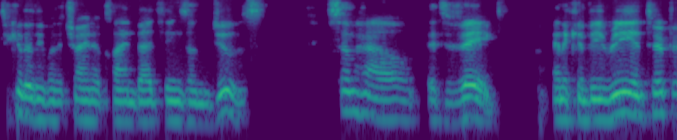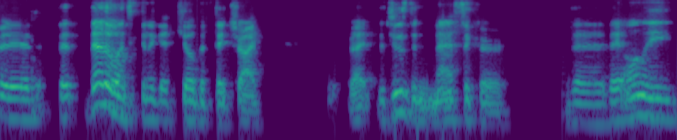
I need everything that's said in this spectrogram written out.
particularly when they're trying to plan bad things on the Jews. Somehow it's vague and it can be reinterpreted that they're the ones going to get killed if they try. Right? The Jews didn't massacre. The, they only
